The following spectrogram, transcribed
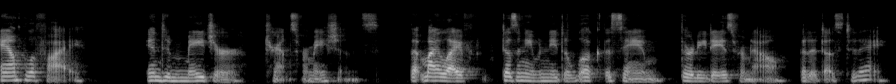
amplify into major transformations that my life doesn't even need to look the same 30 days from now that it does today?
